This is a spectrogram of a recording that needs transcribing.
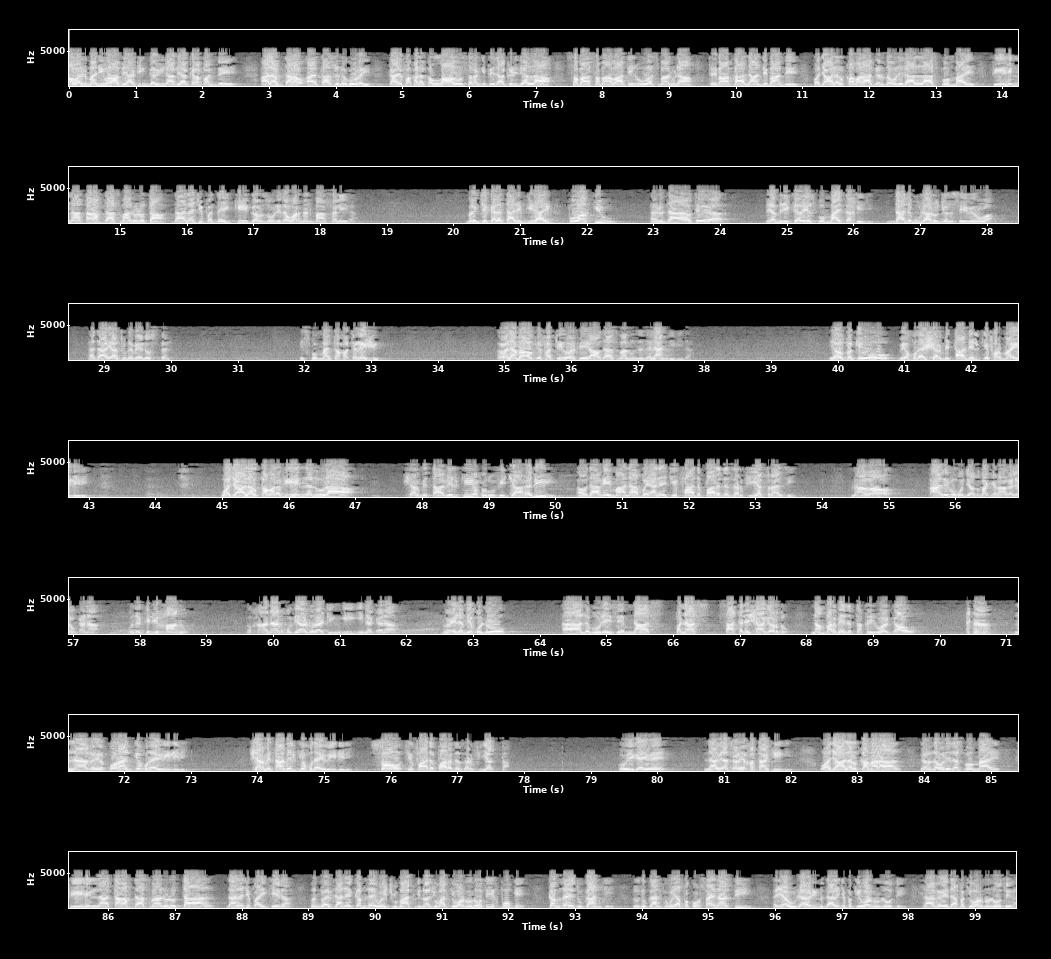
اول منیوا بیا ټینګ وینا بیا کر پندې علم ترو تاسو نه ګورئ کیف خلق الله سرنګ پیدا کړی دی الله سبا سماوات او اسمانونه طبقا لاندې باندې وجعل القمر غرزول دی الله سپمای فیهن طرف د اسمانونو ته دا نه چې په دای کې غرزول دی ورنن باسلې دا من چې کله طالب ګرای په وخت کې نو دا ته په امریکا یې سپمای ته خېږي دا د بولالو جلسې وروا ادا یاتونه به لوستل سپمای ته خټلې شي علما او په فتوی ورکړي یاو د اسمانونو زلان دي دي دا یاو پکې وو وی خدای شرم تعمیل کې فرمایلی دي وجعل القمر فيهن نورا شرم تاویل کې حروف جار دي او دا غي معنا بیانې چې فا د پاره د ظرفیت راځي نو هغه طالب خو جذبه کې راغلی او کنه او د کلی خانو نو خانان خو بیا راټینګیږي نه کنه نو علم یې خو نو د مولوی صاحب ناس پناس ساتل شاګردو نمبر به د تقریر ورکاو لاغه قران کې خدای ویلي شرم تعمیل کې خدای ویلي دي سو چې فاد پاره د ظرفیت تا ویږي وي دا بیا سره خطا کیږي وجعل القمر ګرځولې د سپمای فيه الله طرف د اسمانونو ته دا نه چې پای کېدا منګو پلان کم ځای وای جمعه کې نو جمعه کې ورنونو ته خپو کې کم ځای دکان کې نو دکان کې خو یا په کورسای ناشتي یا ولاري نو دا نه چې پکې ورنونو ته هغه دا پکې ورنونو ته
